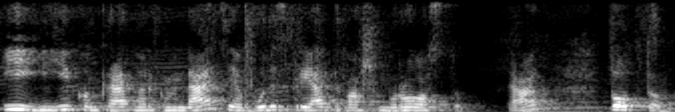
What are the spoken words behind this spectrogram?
і її конкретна рекомендація буде сприяти вашому росту. Так, тобто.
